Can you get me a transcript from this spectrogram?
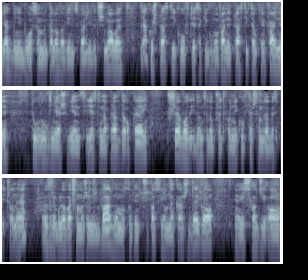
Jakby nie było, są metalowe, więc bardziej wytrzymałe. Jakość plastików, to jest taki gumowany plastik całkiem fajny. Tu również, więc jest to naprawdę ok. Przewody idące do przetworników też są zabezpieczone. Rozregulować ją możemy bardzo mocno, więc przypasują na każdego. E, jeśli chodzi o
